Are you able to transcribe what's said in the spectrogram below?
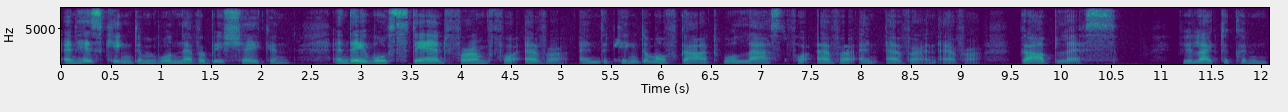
and his kingdom will never be shaken, and they will stand firm forever, and the kingdom of God will last forever and ever and ever. God bless. If you'd like to con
